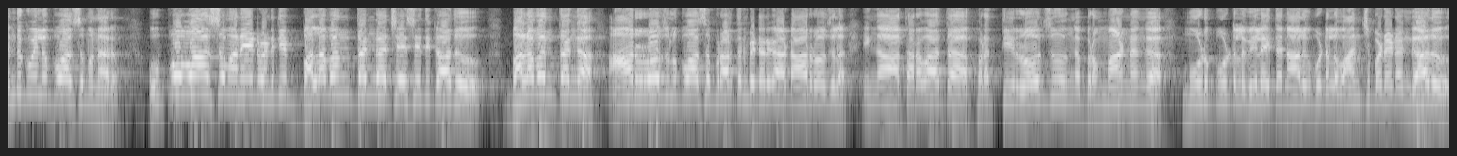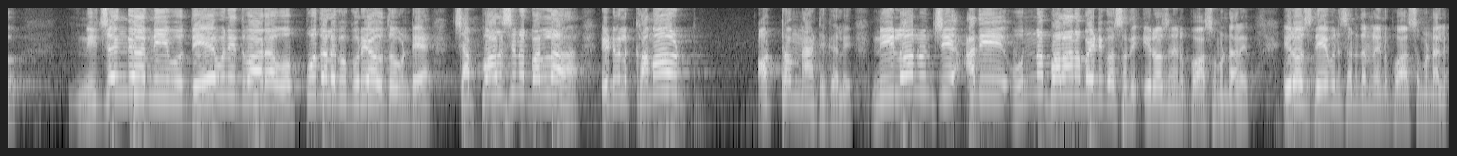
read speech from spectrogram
ఎందుకు వీళ్ళు ఉపవాసం ఉన్నారు? ఉపవాసం అనేటువంటిది బలవంతంగా చేసేది కాదు. బలవంతంగా ఆరు రోజులు ఉపవాస ప్రార్థన పెట్టారు కాబట్టి ఆరు రోజులు. ఇంకా ఆ తర్వాత ప్రతిరోజు ఇంకా బ్రహ్మాండంగా మూడు పూటలు వీలైతే నాలుగు పూటలు వాంచబడడం కాదు. నిజంగా నీవు దేవుని ద్వారా ఒప్పుదలకు గురి అవుతూ ఉంటే చెప్పాల్సిన పనుల. ఇట్ విల్ కమ్అట్ ఆటోమేటికలీ నీలో నుంచి అది ఉన్న ఫలాన బయటకు వస్తుంది. ఈరోజు నేను ఉపవాసం ఉండాలి. ఈరోజు దేవుని సన్నిధిలో నేను ఉపవాసం ఉండాలి.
